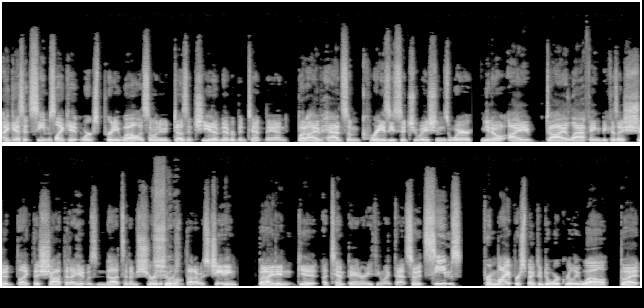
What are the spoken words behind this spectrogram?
I guess it seems like it works pretty well. As someone who doesn't cheat, I've never been temp banned, but I've had some crazy situations where, you know, I die laughing because I should, like, the shot that I hit was nuts, and I'm sure the sure. person thought I was cheating, but I didn't get a temp ban or anything like that. So it seems from my perspective to work really well but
